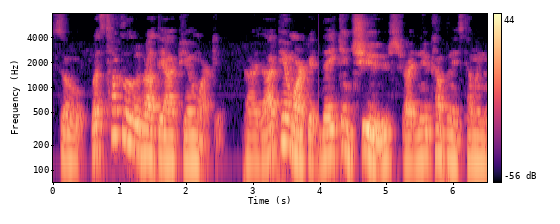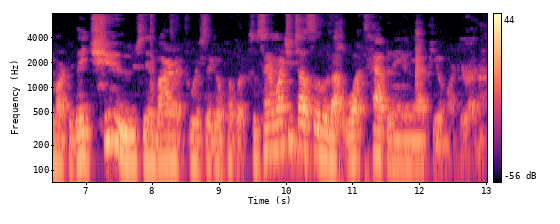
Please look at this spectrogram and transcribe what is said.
So let's talk a little bit about the IPO market. Uh, the IPO market, they can choose, right? New companies coming to market, they choose the environment for which they go public. So, Sam, why don't you tell us a little bit about what's happening in the IPO market right now?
